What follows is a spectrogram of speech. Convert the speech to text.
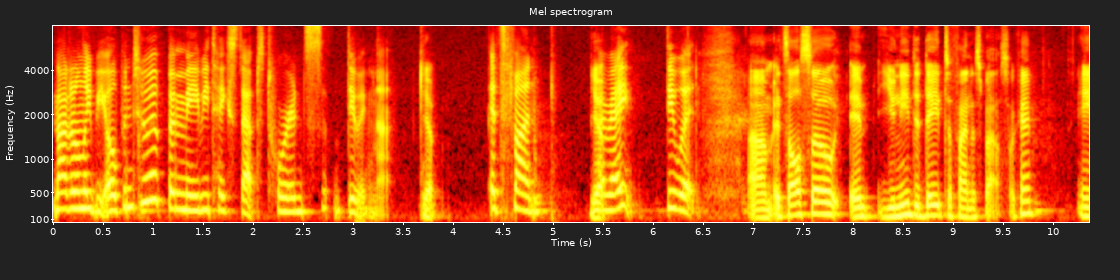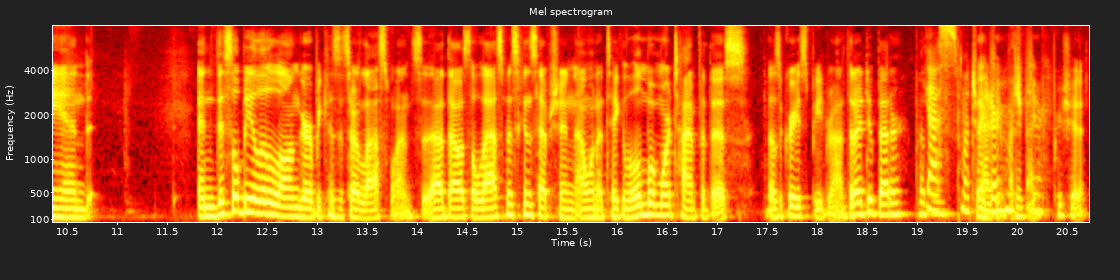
not only be open to it, but maybe take steps towards doing that. Yep. It's fun. Yeah. All right. Do it. Um, it's also it, you need to date to find a spouse. Okay. And and this will be a little longer because it's our last one. So that, that was the last misconception. I want to take a little bit more time for this. That was a great speed round. Did I do better? yes, much Thank better. You. Much Thank better. You. Appreciate it.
